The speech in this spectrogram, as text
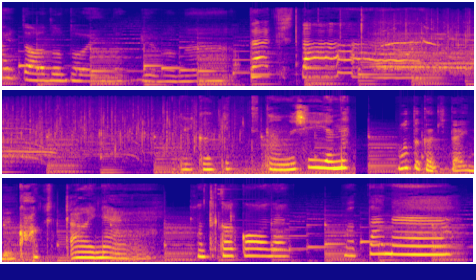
書いてあるといいんだけどー出かけて楽しいよね。もっと描きたいね。書きたいね。また書こうね。またね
